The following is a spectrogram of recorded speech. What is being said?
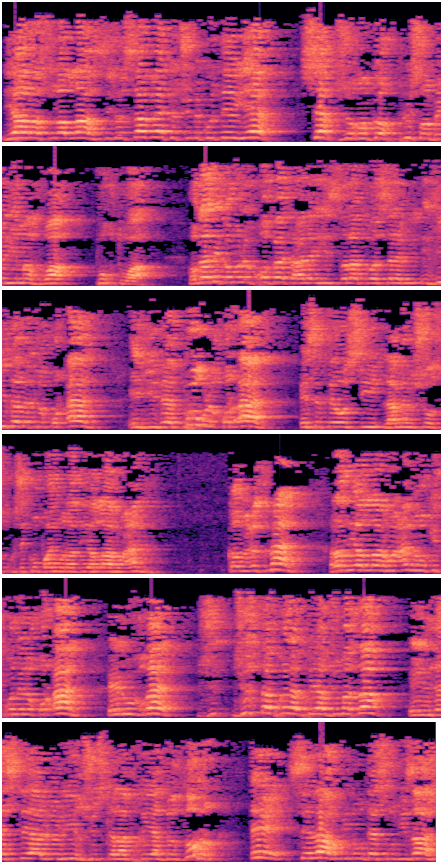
Ya Rasulallah, si je savais que tu m'écoutais hier, certes j'aurais encore plus embelli ma voix pour toi. Regardez comment le prophète alayhi salatu wassalam vivait avec le Coran, il vivait pour le Coran, et c'était aussi la même chose pour ses compagnons radiallahu anhu. Comme Uthman radiallahu anhu qui prenait le Coran et l'ouvrait juste après la prière du matin, et il restait à le lire jusqu'à la prière de Dhuhr, et ses larmes inondaient son visage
